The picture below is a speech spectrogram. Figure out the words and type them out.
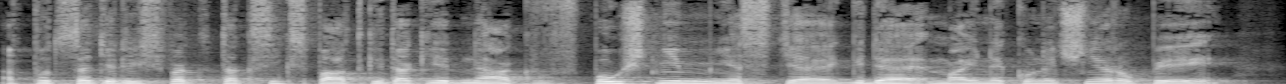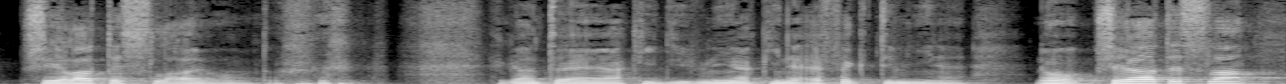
a v podstatě, když pak taxík zpátky, tak jednak v pouštním městě, kde mají nekonečně ropy, přijela Tesla, jo. Říkám, to je nějaký divný, nějaký neefektivní, ne? No, přijela Tesla,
